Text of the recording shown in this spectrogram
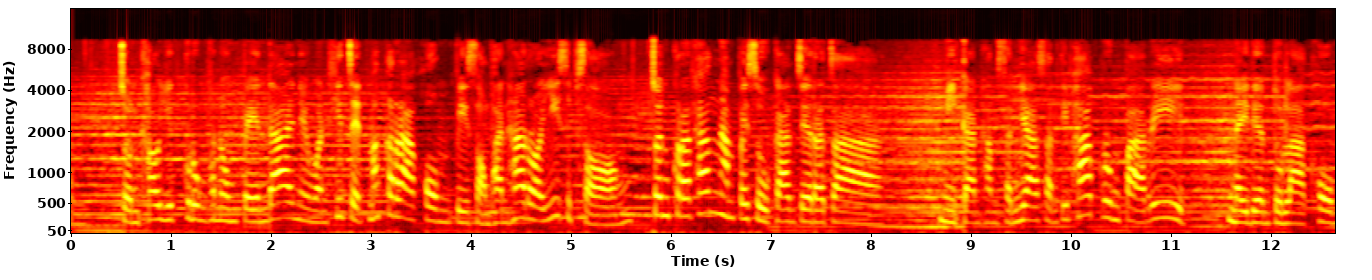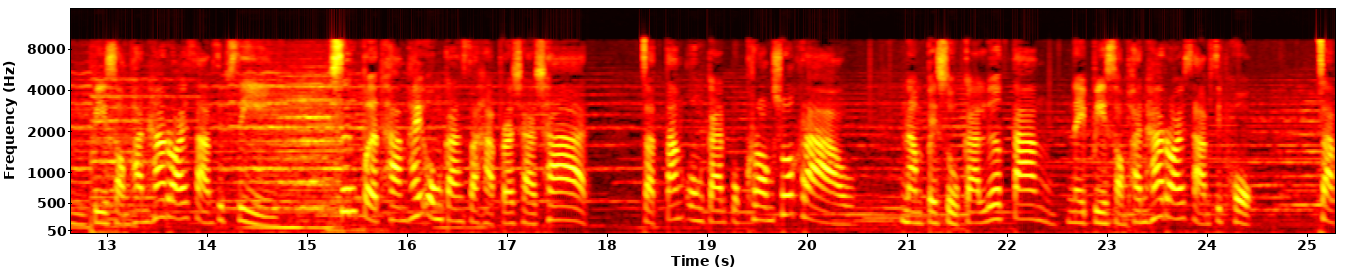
น จนเข้ายึดกรุงพนมเปญได้ในวันที่ 7 มกราคม ปี 2522 จนกระทั่งนำไปสู่การเจรจา มีการทำสัญญาสันติภาพกรุงปารีสในเดือนตุลาคม ปี 2534 ซึ่งเปิดทางให้องค์การสหประชาชาติ จัดตั้งองค์การปกครองชั่วคราวนำไปสู่การเลือกตั้งในปี 2536 จาก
